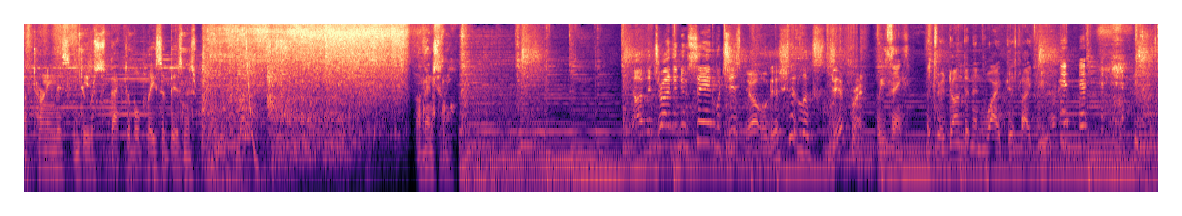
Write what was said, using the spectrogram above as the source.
of turning this into a respectable place of business. Eventually. Time to try the new sandwiches. Yo, this shit looks different. What do you think? It's redundant and white, just like you.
